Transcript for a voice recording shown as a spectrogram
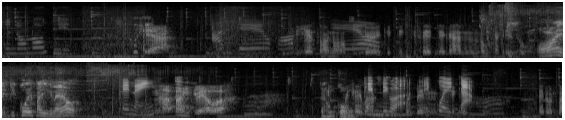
เป็นน้องโรคจิตอย่าอันเจลครับสี่แยกสอนอผมเจอเทคนิคพิเศษในการลงจากที่สูง โอ้ยพี่กล้วยไปอีกแล้ว ไปไหนหน้าไปอีกแล้วเหรอะ ไปฮ่องกง ไม่ใช่พิมพ์ดีกว่า มันเป็นไอ้กล้วยกะให้โดนใบ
